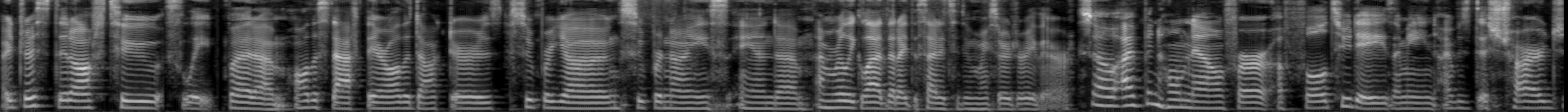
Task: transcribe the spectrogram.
I drifted off to sleep. But um, all the staff there, all the doctors, super young, super nice, and um, I'm really glad that I decided to do my surgery there. So I've been home now for a full two days. I mean, I was discharged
